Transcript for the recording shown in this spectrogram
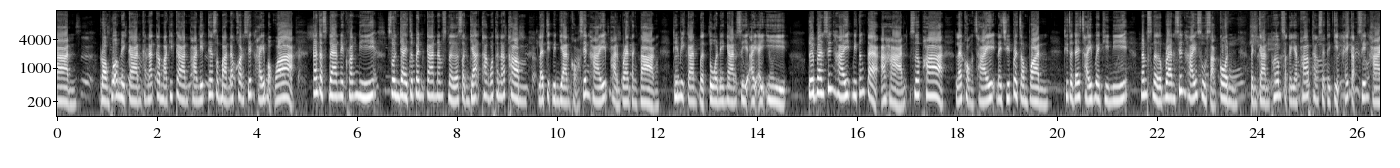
การ รองผู้อำนวยการคณะกรรมาธิการพาณิชย์เทศบาลนครเซี่ยงไฮ้บอกว่า การจัดแสดงในครั้งนี้ ส่วนใหญ่จะเป็นการนำเสนอสัญญาทางวัฒนธรรม และจิตวิญญาณของเซี่ยงไฮ้ผ่านแบรนด์ต่างๆ ที่มีการเปิดตัวในงาน CIIE โดยแบรนด์เซี่ยงไฮ้มีตั้งแต่อาหารเสื้อผ้า และของใช้ในชีวิตประจำวัน ที่จะได้ใช้เวทีนี้นำเสนอแบรนด์เซี่ยงไฮ้สู่สากล เป็นการเพิ่มศักยภาพทางเศรษฐกิจให้กับเซี่ยงไฮ้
